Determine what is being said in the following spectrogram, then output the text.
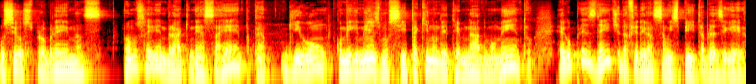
os seus problemas. Vamos relembrar que nessa época, Guilon, como ele mesmo cita aqui num determinado momento, era o presidente da Federação Espírita Brasileira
